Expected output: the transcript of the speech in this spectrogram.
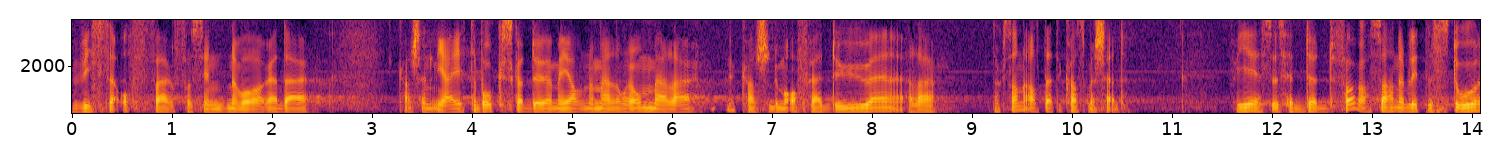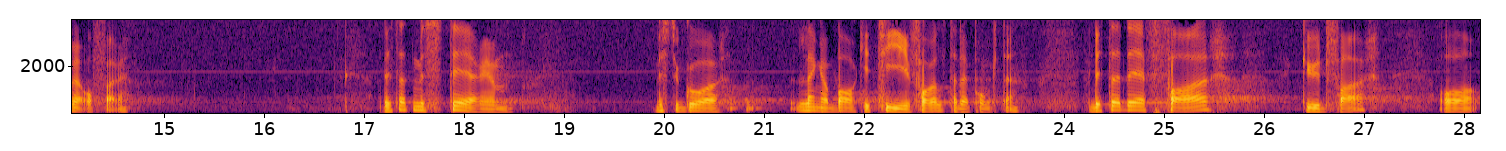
visse offer for syndene våre, der kanskje en geitebukk skal dø med jevne mellomrom, eller kanskje du må ofre ei due, eller noe sånt. Alt etter hva som er skjedd. For Jesus har dødd for oss, og han er blitt det store offeret. Dette er et mysterium hvis du går lenger bak i tid i forhold til det punktet. Dette er det far, Gud far, og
